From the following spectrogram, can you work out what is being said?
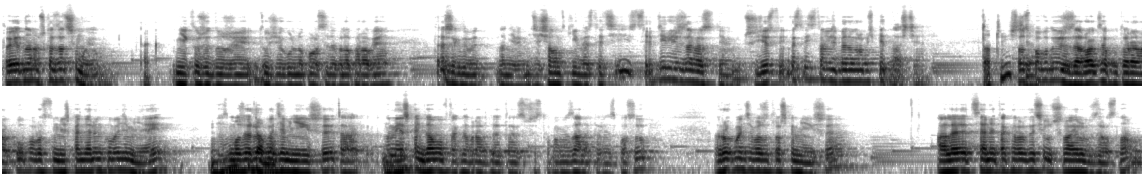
to jedno na przykład zatrzymują. Tak. Niektórzy duży, duzi ogólnopolscy deweloperowie też jak gdyby, no nie wiem, dziesiątki inwestycji stwierdzili, że zamiast, nie wiem, 30 inwestycji, to oni będą robić 15. To oczywiście. To spowoduje, że za rok, za półtora roku po prostu mieszkań na rynku będzie mniej, więc Mhm. może rok Domów. będzie mniejszy, tak. No Mhm. mieszkań, domów tak naprawdę to jest wszystko powiązane w pewien sposób. Rok będzie może troszkę mniejszy, ale ceny tak naprawdę się utrzymają lub wzrosną.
